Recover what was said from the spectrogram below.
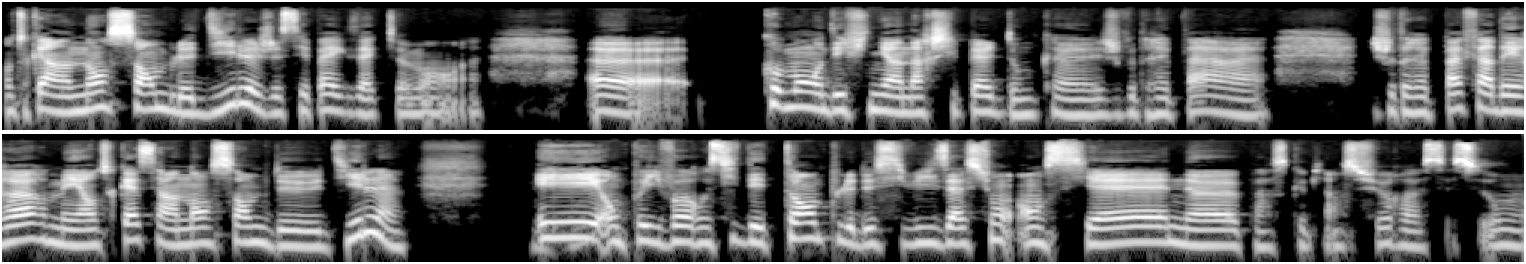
en tout cas un ensemble d'îles. Je sais pas exactement euh, comment on définit un archipel, donc euh, je voudrais pas, je voudrais pas faire d'erreur, mais en tout cas c'est un ensemble de d'îles. Et on peut y voir aussi des temples de civilisation anciennes, euh, parce que bien sûr, euh, ce sont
